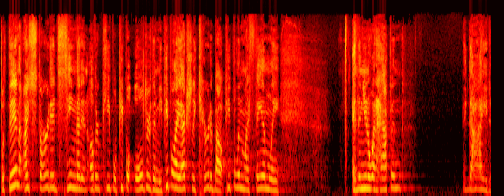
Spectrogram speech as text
But then I started seeing that in other people, people older than me, people I actually cared about, people in my family. And then you know what happened? They died.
